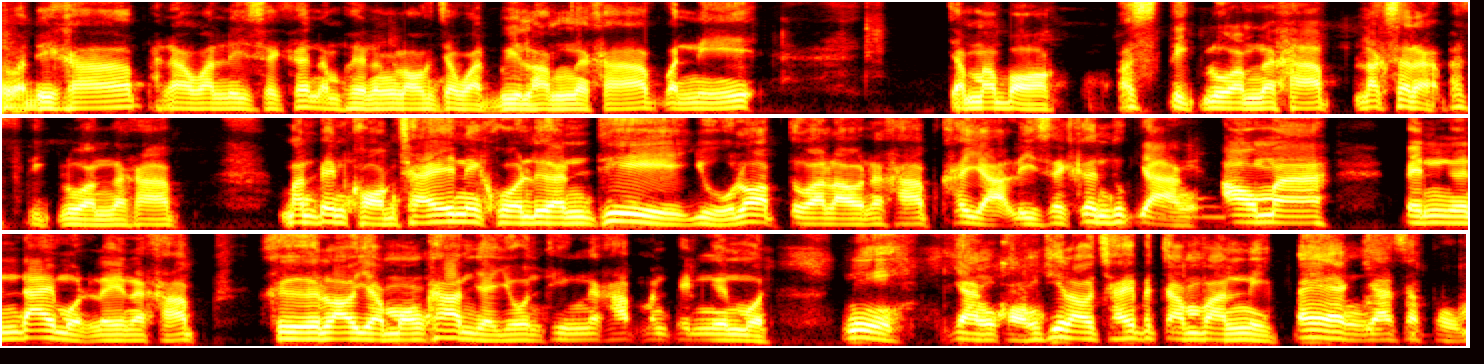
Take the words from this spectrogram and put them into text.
สวัสดีครับพนาวันรีไซเคิลอำเภอนางรองจังหวัดบุรีรัมย์นะครับ วันนี้จะมาบอกพลาสติกรวมนะครับ ลักษณะพลาสติกรวมนะครับ มันเป็นของใช้ในครัวเรือนที่อยู่รอบตัวเรานะครับ ขยะรีไซเคิลทุกอย่างเอามาเป็นเงินได้หมดเลยนะครับ คือเราอย่ามองข้ามอย่าโยนทิ้งนะครับ มันเป็นเงินหมด นี่อย่างของที่เราใช้ประจำวันนี่แป้งยาสระผม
